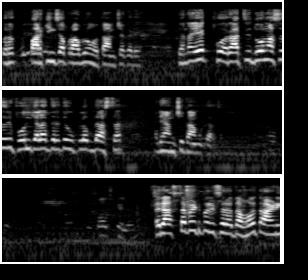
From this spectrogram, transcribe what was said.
परत पार्किंगचा प्रॉब्लेम होता आमच्याकडे. त्यांना एक फो रात्री दोन वाजता जरी फोन केला तरी ते उपलब्ध असतात आणि आमची कामं करतात. रास्तापेठ परिसरात आहोत आणि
